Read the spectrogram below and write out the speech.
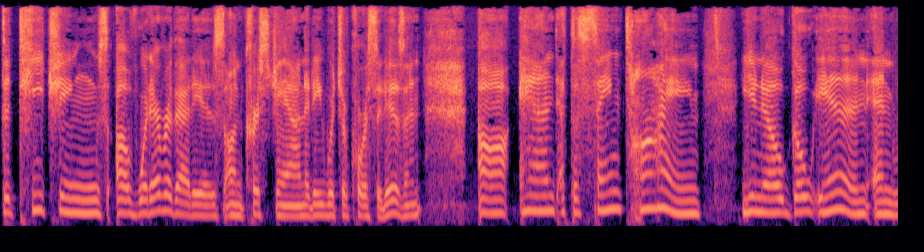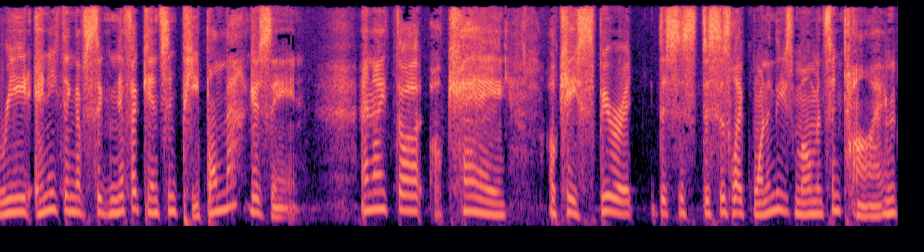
the teachings of whatever that is on Christianity, which of course it isn't, uh, and at the same time, you know, go in and read anything of significance in People magazine. And I thought, okay, okay, spirit, this is this is like one of these moments in time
